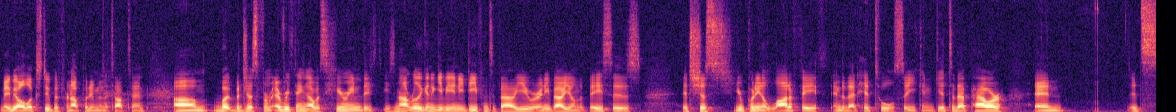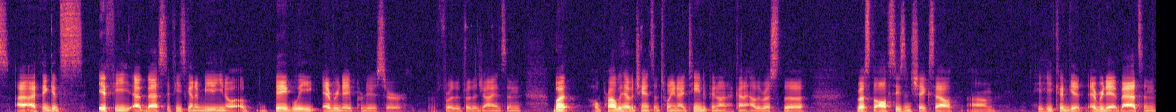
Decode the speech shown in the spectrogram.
maybe I'll look stupid for not putting him in the top 10. Um, but but just from everything I was hearing, he's not really going to give you any defensive value or any value on the bases. It's just you're putting a lot of faith into that hit tool so you can get to that power and it's I think it's iffy at best if he's going to be you know a big league everyday producer for the for the Giants and but he'll probably have a chance in 2019 depending on kind of how the rest of the rest of the offseason shakes out. Um, he, could get everyday at bats and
